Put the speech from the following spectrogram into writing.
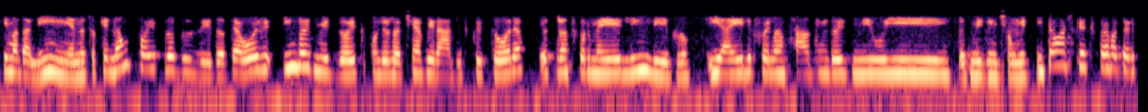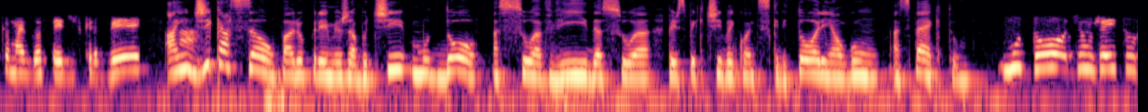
cima da linha, não sei o que, não foi produzido. Até hoje, em 2018, quando eu já tinha virado escritora, eu transformei ele em livro. E aí ele foi lançado em 2000 e 2021. Então acho que esse foi o roteiro que eu mais gostei de escrever. A ah. indicação para o prêmio Jabuti mudou a sua vida, a sua perspectiva enquanto escritora em algum aspecto? Mudou de um jeito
